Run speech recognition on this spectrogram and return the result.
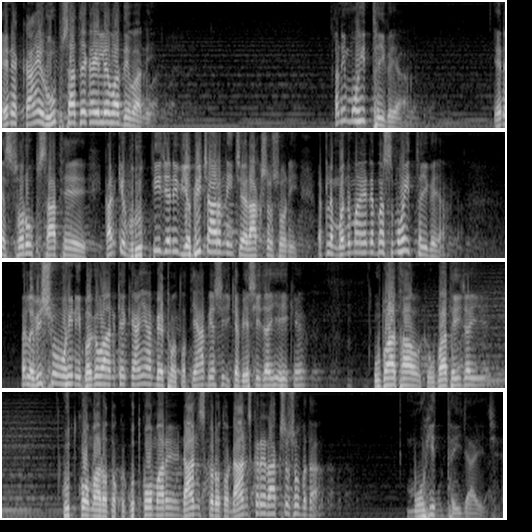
એને કાંઈ રૂપ સાથે કઈ લેવા દેવા નહીં અને મોહિત થઈ ગયા. એને સ્વરૂપ સાથે, કારણ કે વૃત્તિ જેની વ્યભિચારની છે રાક્ષસોની. એટલે મનમાં એને બસ મોહિત થઈ ગયા. એટલે વિશ્વ મોહિની ભગવાન કે અહીંયા બેઠો તો ત્યાં બેસી કે બેસી જઈએ કે? ઊભા થાવ કે ઊભા થઈ જઈએ? કૂદકો મારો તો કૂદકો મારે, ડાન્સ કરો તો ડાન્સ કરે રાક્ષસો બધા. મોહિત થઈ જાય છે.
